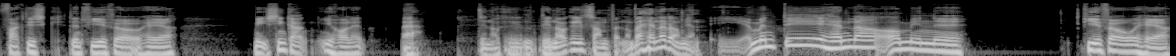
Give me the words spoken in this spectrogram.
faktisk den 44-årige herre med sin gang i Holland. Det er nok, ikke- det er nok ikke et sammenfald. Hvad handler det om, Jan? Jamen, det handler om en øh, 44-årig herre,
